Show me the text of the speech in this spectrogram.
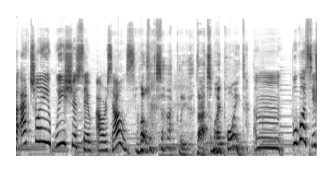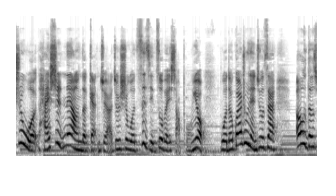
But actually, we should save ourselves. Well, exactly. That's my point. 嗯，不过其实我还是那样的感觉啊，就是我自己作为小朋友，我的关注点就在，Oh, those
